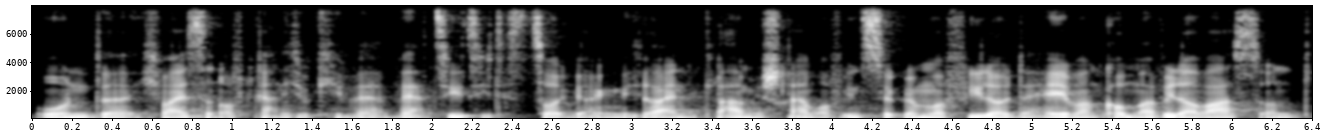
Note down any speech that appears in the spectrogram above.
und äh, ich weiß dann oft gar nicht, okay, wer, wer zieht sich das Zeug eigentlich rein? Klar, mir schreiben auf Instagram immer viele Leute, hey, wann kommt mal wieder was? Und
